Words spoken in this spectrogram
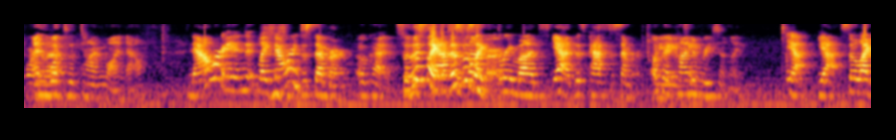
formula. And what's the timeline now? now we're in like now we're in December. Okay. So, this like past this was like three months. Yeah, this past December of 2018. Okay, kind of recently. Yeah, yeah. So like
